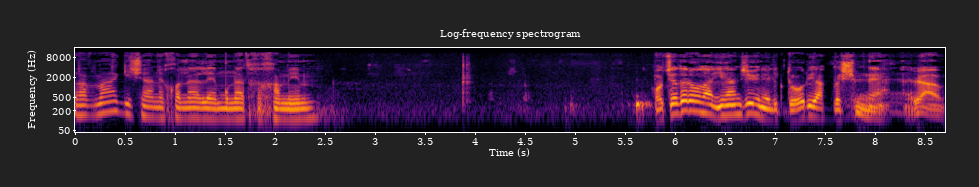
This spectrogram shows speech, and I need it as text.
רב, מה הגישה הנכונה לאמונת חכמים? Hocalara olan inanca yönelik doğru yaklaşım ne Rav?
